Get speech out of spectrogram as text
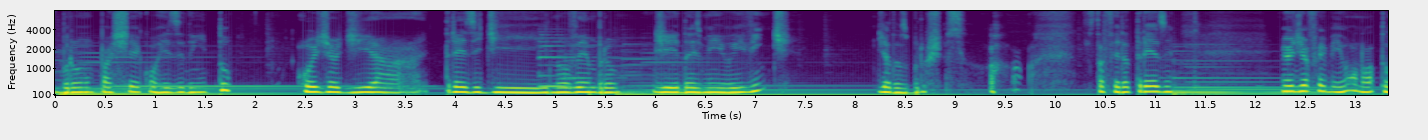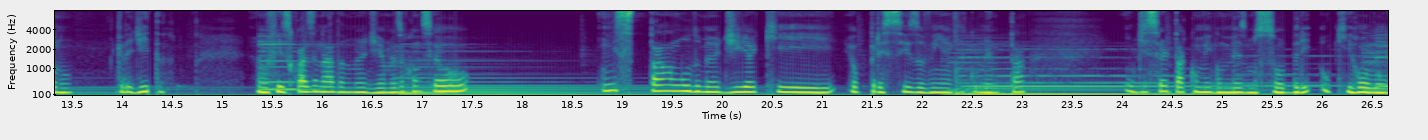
Bruno Pacheco, resido em Itu. Hoje é o dia 13 de novembro de 2020, Dia das Bruxas. Sexta-feira 13. Meu dia foi bem monótono, acredita? Eu não fiz quase nada no meu dia, mas aconteceu um estalo do meu dia que eu preciso vir aqui comentar e dissertar comigo mesmo sobre o que rolou.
